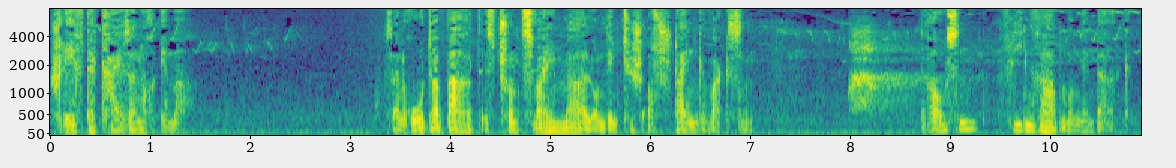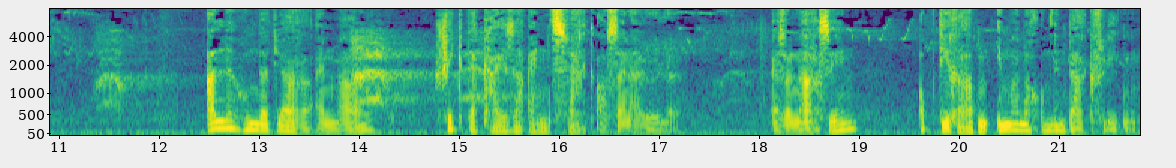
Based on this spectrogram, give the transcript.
schläft der Kaiser noch immer. Sein roter Bart ist schon zweimal um den Tisch aus Stein gewachsen. Draußen fliegen Raben um den Berg. Alle hundert Jahre einmal schickt der Kaiser einen Zwerg aus seiner Höhle. Er soll nachsehen, ob die Raben immer noch um den Berg fliegen.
